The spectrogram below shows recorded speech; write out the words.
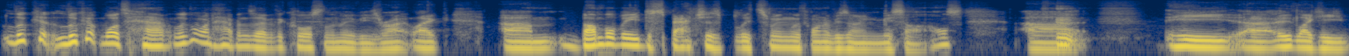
look at look at what's hap- look at what happens over the course of the movies, right? Like, um, Bumblebee dispatches Blitzwing with one of his own missiles. Uh, he uh, like he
